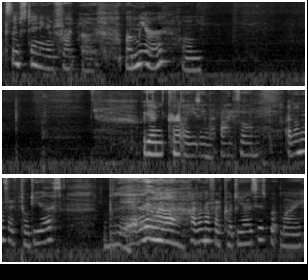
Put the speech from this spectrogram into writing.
Because I'm standing in front of a mirror. Um, again, currently using my iPhone. I don't know if I've told you this, I don't know if I've told you guys this, but my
